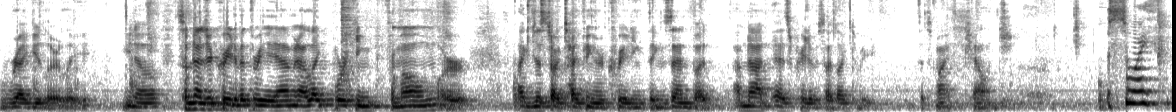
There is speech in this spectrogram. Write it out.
regularly. You know, sometimes you're creative at 3 a.m. and I like working from home, or I can just start typing or creating things then. But I'm not as creative as I'd like to be. That's my challenge. So I, th-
